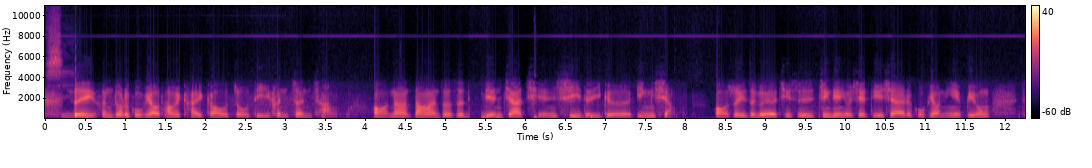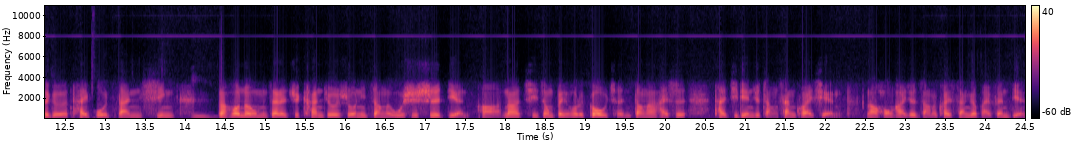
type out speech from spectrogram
所以很多的股票它会开高走低，很正常。哦，那当然这是廉价前戏的一个影响，哦，所以这个其实今天有些跌下来的股票，你也不用这个太过担心。嗯，然后呢，我们再来去看，就是说你涨了五十四点啊，那其中背后的构成，当然还是台积电就涨三块钱，然后红海就涨了快三个百分点，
